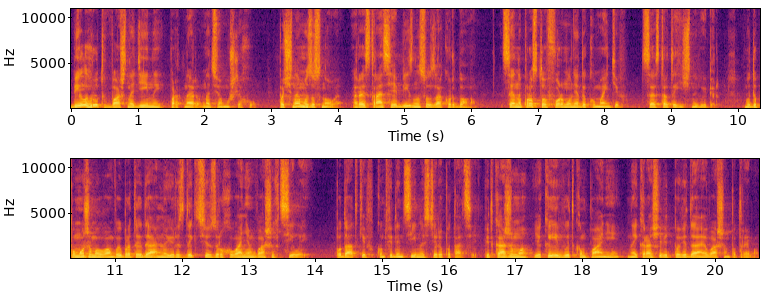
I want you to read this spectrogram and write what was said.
BL Group – ваш надійний партнер на цьому шляху. Почнемо з основи: реєстрація бізнесу за кордоном. Це не просто оформлення документів, це стратегічний вибір. Ми допоможемо вам вибрати ідеальну юрисдикцію з урахуванням ваших цілей, податків, конфіденційності, репутації. Підкажемо, який вид компанії найкраще відповідає вашим потребам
